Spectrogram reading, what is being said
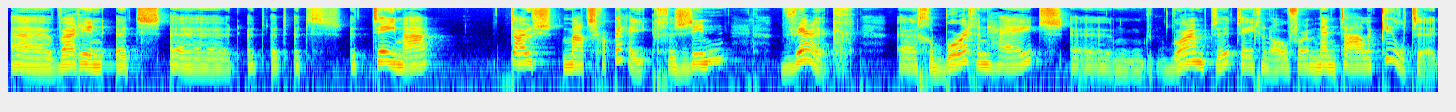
eh, waarin het, eh, het, het, het, het thema thuismaatschappij, gezin, werk, eh, geborgenheid, warmte tegenover mentale kilte.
